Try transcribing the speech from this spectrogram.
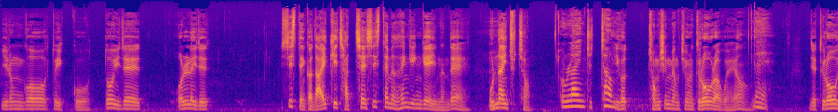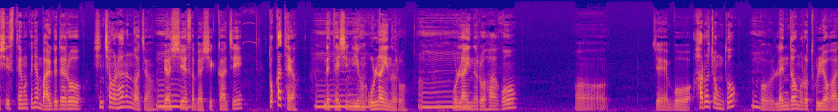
이런 것도 있고 또 이제 원래 이제 시스템, 그러니까 나이키 자체 시스템에서 생긴 게 있는데 온라인 추첨 온라인 추첨. 이거 정식 명칭으로 들어오라고 해요. 네. 이제 들어오 시스템은 그냥 말 그대로 신청을 하는 거죠. 음. 몇 시에서 몇 시까지 똑같아요. 근데 음. 대신 이건 온라인으로 음. 온라인으로 하고 어 이제 뭐 하루 정도 음. 뭐 랜덤으로 돌려가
